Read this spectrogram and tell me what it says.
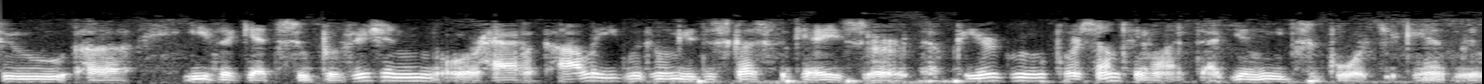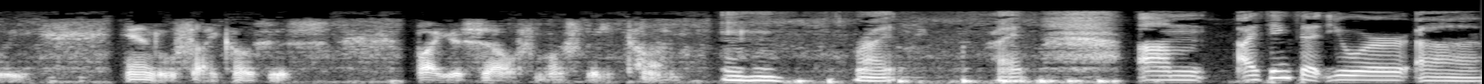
to uh, either get supervision or have a colleague with whom you discuss the case or a peer group or something like that. You need support. You can't really handle psychosis by yourself most of the time. Mm-hmm. Right, right. Um, I think that you're uh,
